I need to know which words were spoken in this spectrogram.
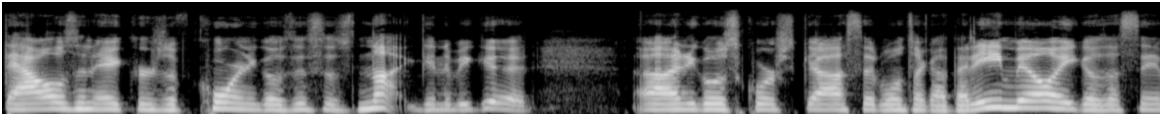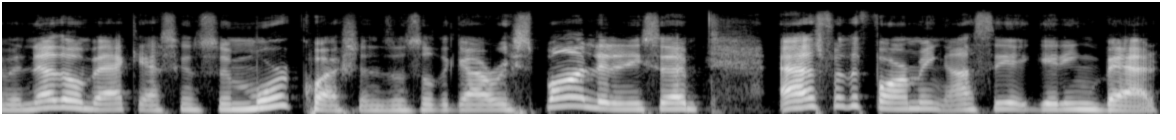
thousand acres of corn? He goes, this is not going to be good. Uh, and he goes, of course, guy said, once I got that email, he goes, I sent him another one back asking some more questions. And so the guy responded and he said, as for the farming, I see it getting bad.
